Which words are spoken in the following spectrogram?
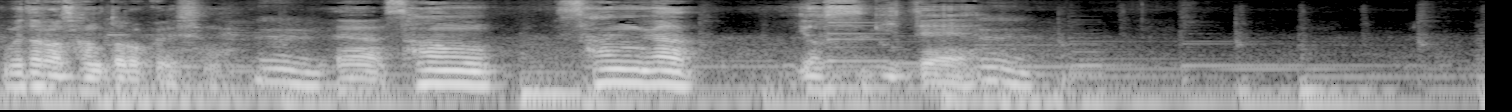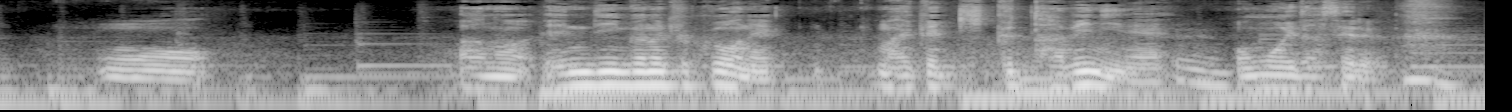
米太郎は3と6ですね。うん。えー、3、3が良すぎてう、ん。もう、あの、エンディングの曲をね、毎回聴くたびにね、うん思い出せる。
